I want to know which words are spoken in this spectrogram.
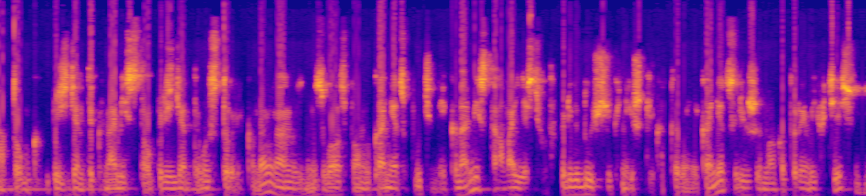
о том, как президент-экономист стал президентом-историком. Да? Она называлась, по-моему, «Конец Путина экономиста». Она есть вот в предыдущей книжке, которая не «Конец режима», а которая Миф Тесин.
